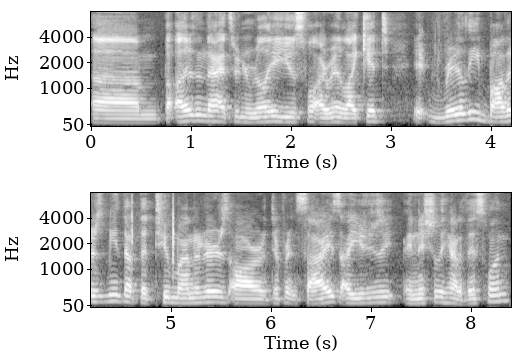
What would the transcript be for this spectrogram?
Um, but other than that, it's been really useful. I really like it. It really bothers me that the two monitors are different size. I usually initially had this one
